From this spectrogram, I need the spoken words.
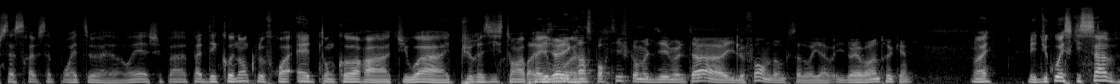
Ça, serait, ça pourrait être, euh, ouais, je sais pas, pas déconnant que le froid aide ton corps à, tu vois, à être plus résistant Bah, après. déjà, ou, les euh, grands sportifs, comme disait Multa, euh, ils le font, donc ça doit y avoir, il doit y avoir un truc. Hein. Mais du coup, est-ce qu'ils savent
